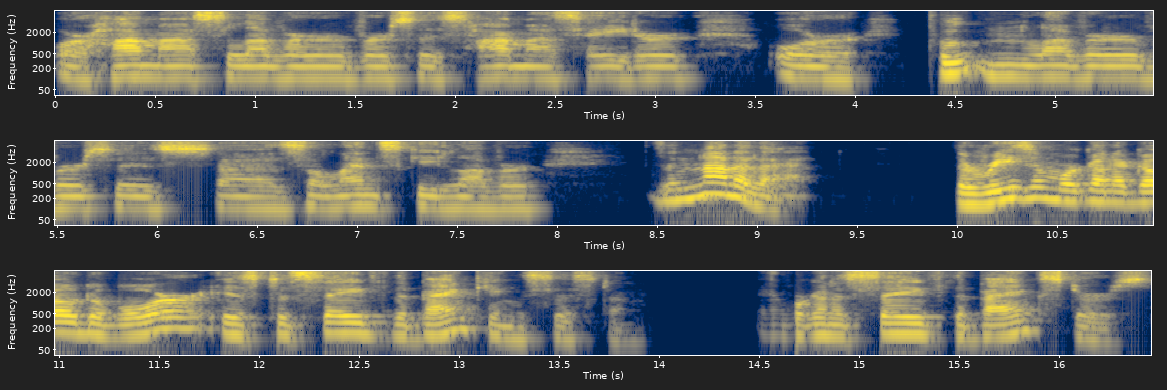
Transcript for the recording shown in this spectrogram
or Hamas lover versus Hamas hater or Putin lover versus uh, Zelensky lover. None of that. The reason we're going to go to war is to save the banking system and we're going to save the banksters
